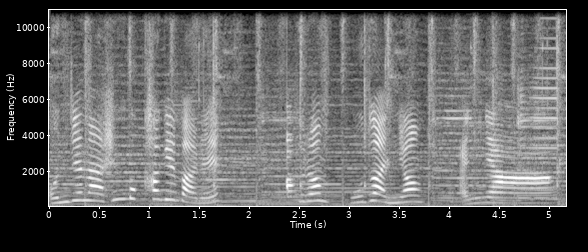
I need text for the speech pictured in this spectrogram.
언제나 행복하길 바래. 그럼 모두 안녕. 안녕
